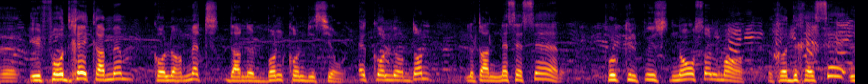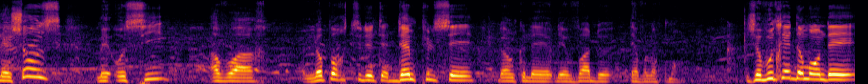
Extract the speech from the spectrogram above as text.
euh, il faudrait quand même qu'on leur mette dans de bonnes conditions et qu'on leur donne le temps nécessaire pour qu'ils puissent non seulement redresser les choses, mais aussi avoir l'opportunité d'impulser donc les voies de développement. Je voudrais demander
